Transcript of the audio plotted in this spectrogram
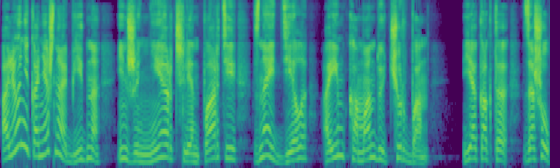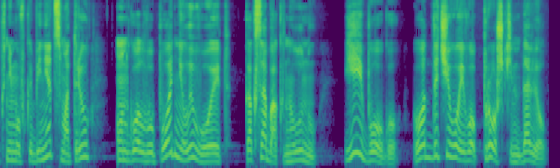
А Лене, конечно, обидно. Инженер, член партии, знает дело, а им командует чурбан. Я как-то зашел к нему в кабинет, смотрю, он голову поднял и воет как собака на луну. Ей-богу, вот до чего его Прошкин довел.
